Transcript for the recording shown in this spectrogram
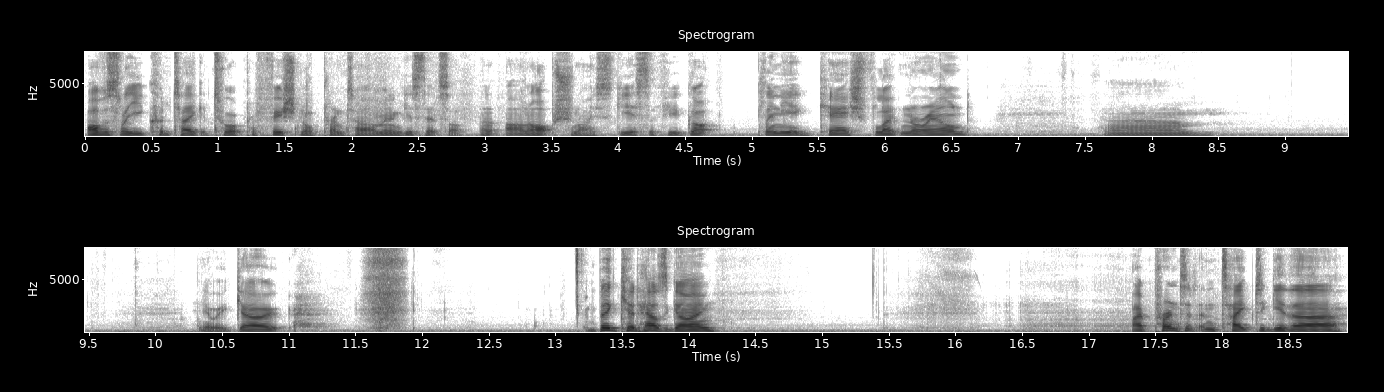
obviously, you could take it to a professional printer. I mean, I guess that's a, an, an, option, I guess, if you've got plenty of cash floating around. Um, here we go. Big Kid, how's it going? I printed and taped together.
